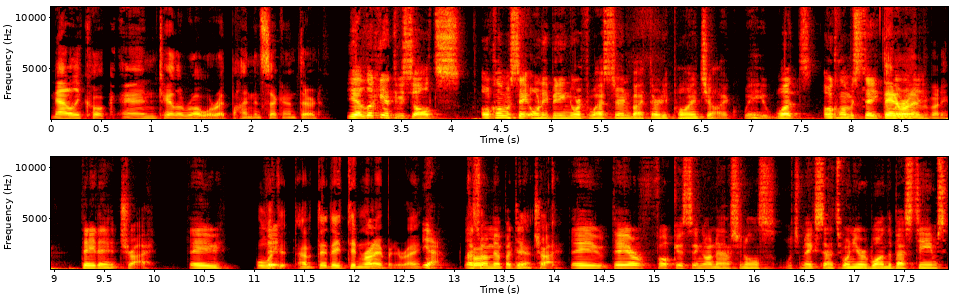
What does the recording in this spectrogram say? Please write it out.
Natalie Cook and Taylor Rowe were right behind in second and third. Yeah, looking at the results, Oklahoma State only beating Northwestern by 30 points. You're like, wait, what's Oklahoma State? They didn't run everybody. They didn't try. They Well, look They- at uh, they, they didn't run anybody, right? Yeah, that's what I meant by didn't yeah, try. okay. They they are focusing on nationals, which makes sense. When you're one of the best teams,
